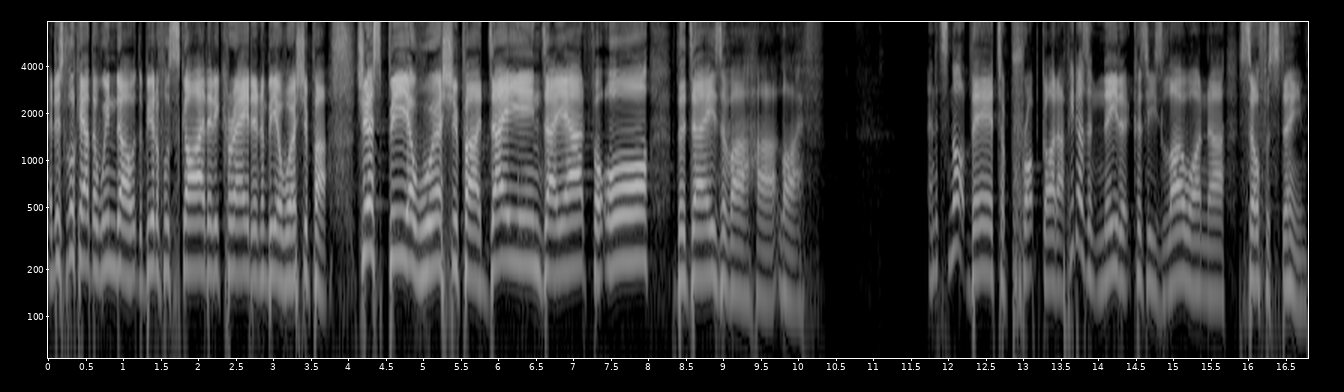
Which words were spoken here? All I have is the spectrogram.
and just look out the window at the beautiful sky that He created and be a worshiper. Just be a worshiper day in, day out for all the days of our heart life. And it's not there to prop God up. He doesn't need it because He's low on uh, self esteem.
